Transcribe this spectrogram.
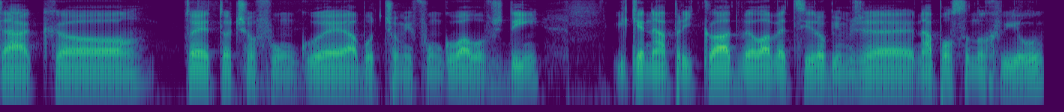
tak uh, to je to, čo funguje, alebo čo mi fungovalo vždy. I keď napríklad veľa vecí robím, že na poslednú chvíľu,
